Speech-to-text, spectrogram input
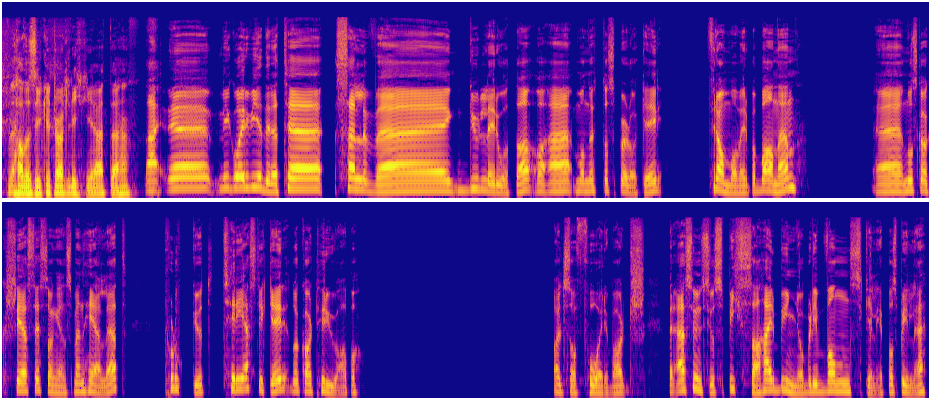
Det hadde sikkert vært like greit, det. Nei, eh, vi går videre til selve gulrota, og jeg må nødt til å spørre dere framover på banen. Eh, nå skal dere se sesongen som en helhet. Plukk ut tre stykker dere har trua på. Altså forwards. For jeg syns jo spissa her begynner å bli vanskelig på spillet,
